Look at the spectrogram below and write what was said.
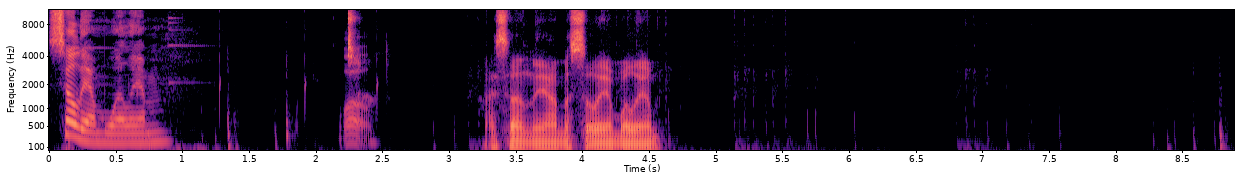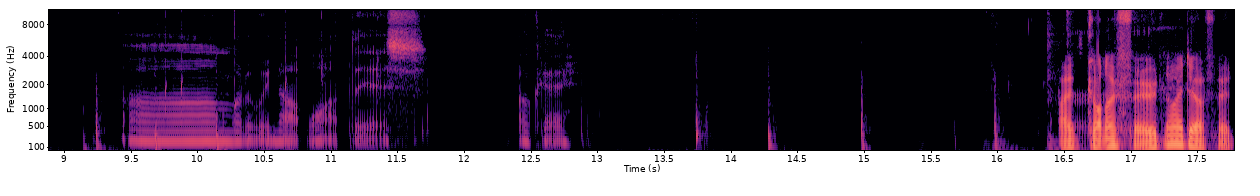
Silly, I'm William. Whoa. I certainly am a silly and William. Um, what do we not want this? Okay. I've got no food. No, I do have food.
